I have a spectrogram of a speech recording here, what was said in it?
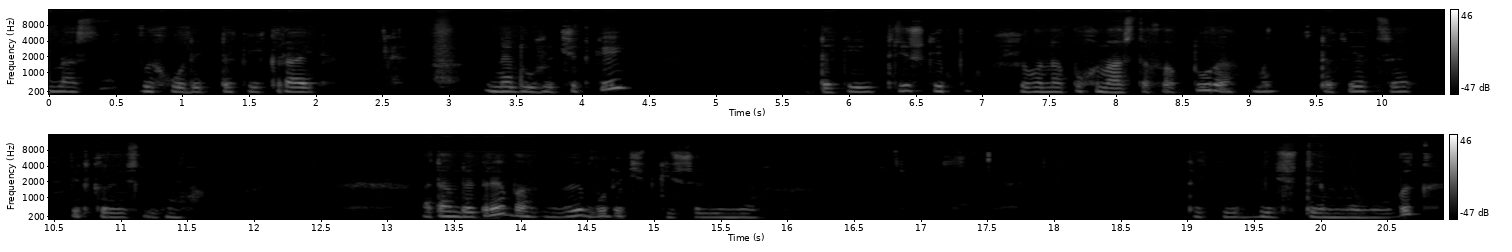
У нас виходить такий край не дуже чіткий, такий трішки, що вона пухнаста фактура, ми таке це підкреслюємо. А там, де треба, вже буде чіткіша лінія. Такий більш темний лобик,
